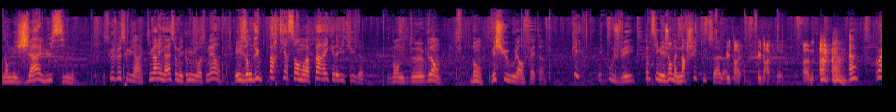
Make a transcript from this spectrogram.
Non mais j'hallucine. De ce que je me souviens, Kimari m'a assommé comme une grosse merde et ils ont dû partir sans moi, pareil que d'habitude. Bande de glands. Bon, mais je suis où là en fait? Puis, mais où je vais? Comme si mes jambes elles marchaient toutes seules. Putain, putain. Euh, Hein? Quoi?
